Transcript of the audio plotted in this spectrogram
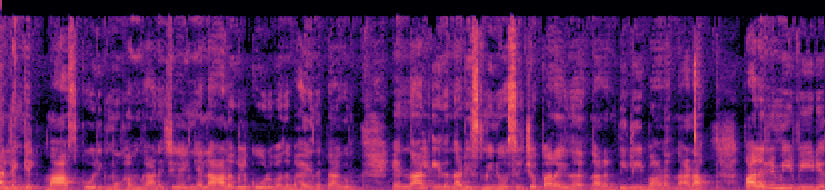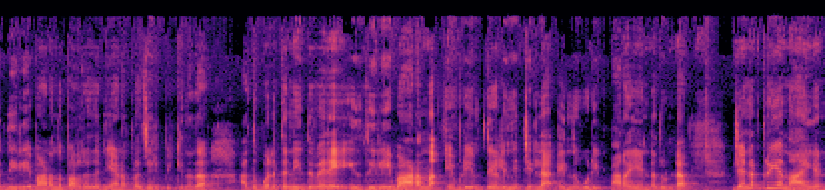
അല്ലെങ്കിൽ മാസ്ക് ഊരി മുഖം കാണിച്ചു കഴിഞ്ഞാൽ ആളുകൾ കൂടുമെന്ന് ഭയന്നിട്ടാകും. എന്നാൽ ഇത് നടി സ്മിനോ സിജോ പറയുന്നത് നടൻ ദിലീപാണെന്നാണ്. പലരും ഈ വീഡിയോ ദിലീപാണെന്ന് പറഞ്ഞു തന്നെയാണ് പ്രചരിപ്പിക്കുന്നത്. അതുപോലെ തന്നെ ഇതുവരെ ഇത് ദിലീപാണെന്ന് എവിടെയും തെളിഞ്ഞിട്ടില്ല എന്നുകൂടി പറയേണ്ടതുണ്ട്. ജനപ്രിയ നായകൻ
